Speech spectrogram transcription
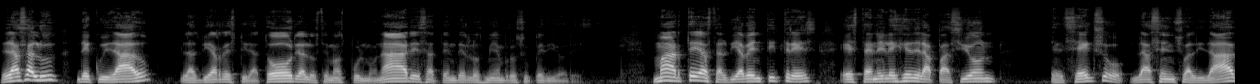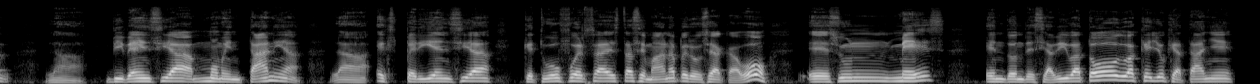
La salud de cuidado, las vías respiratorias, los temas pulmonares, atender los miembros superiores. Marte hasta el día 23 está en el eje de la pasión, el sexo, la sensualidad, la vivencia momentánea, la experiencia que tuvo fuerza esta semana pero se acabó. Es un mes en donde se aviva todo aquello que atañe,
